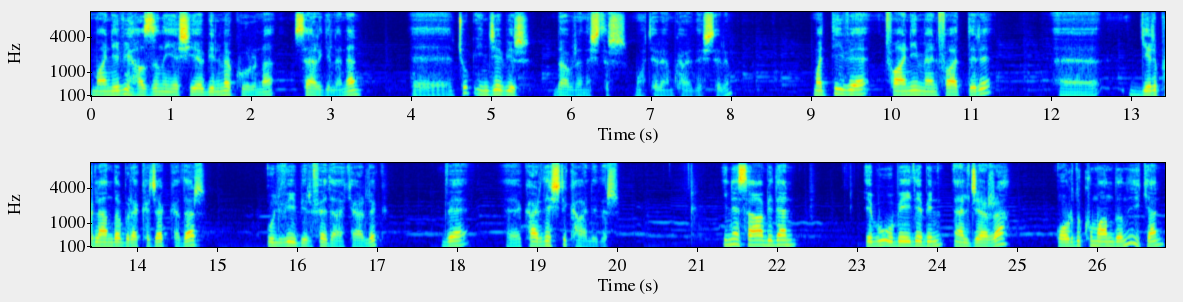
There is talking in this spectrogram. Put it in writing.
manevi hazını yaşayabilme uğruna sergilenen e, çok ince bir davranıştır muhterem kardeşlerim. Maddi ve fani menfaatleri e, geri planda bırakacak kadar ulvi bir fedakarlık ve e, kardeşlik halidir. Yine sahabeden Ebu Ubeyde bin El Cerrah ordu kumandanı iken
